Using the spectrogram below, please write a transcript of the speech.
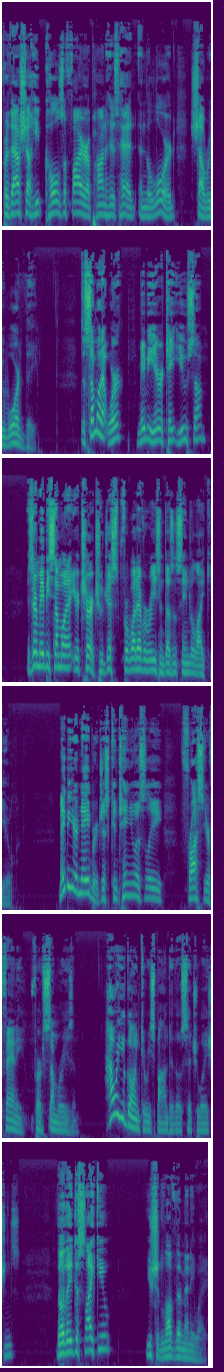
For thou shalt heap coals of fire upon his head, and the Lord shall reward thee. Does someone at work maybe irritate you some? Is there maybe someone at your church who just, for whatever reason, doesn't seem to like you? Maybe your neighbor just continuously frosts your fanny for some reason. How are you going to respond to those situations? Though they dislike you, you should love them anyway.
